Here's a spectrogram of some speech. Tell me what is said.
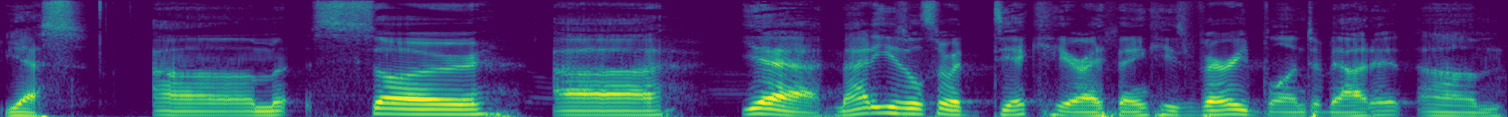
yes Um, so, uh, yeah, Matty is also a dick here. I think he's very blunt about it. Um,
